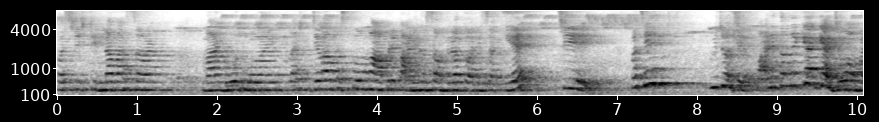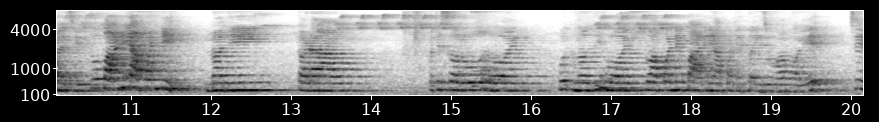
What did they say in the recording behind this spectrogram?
પછી સ્ટીલના વાસણમાં ડોલ હોય પ્લાસ્ટિક જેવા વસ્તુઓમાં આપણે પાણીનો સંગ્રહ કરી શકીએ છીએ. પછી બીજો છે, પાણી તમને ક્યાં ક્યાં જોવા મળે છે? તો પાણી આપણને નદી, તળાવ, પછી સરોવર હોય કોઈ નદી હોય તો આપણને પાણી આપણને ત્યાં જોવા મળે છે.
